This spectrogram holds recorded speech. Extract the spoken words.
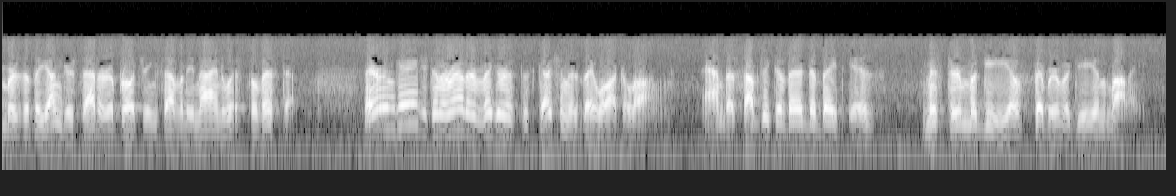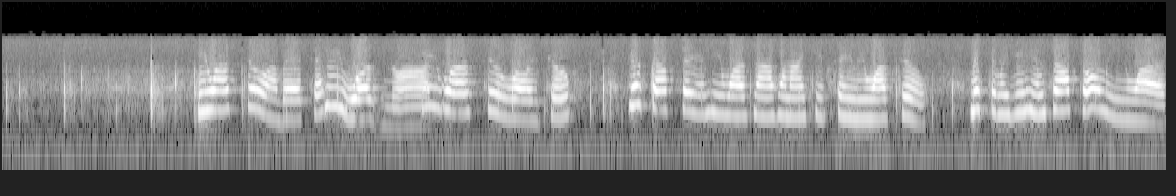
members of the younger set are approaching 79 Wistful Vista. They're engaged in a rather vigorous discussion as they walk along. And the subject of their debate is Mr. McGee of Fibber McGee and Molly. He was too, I betcha. He was not. He was too, Willie Toops. You stop saying he was not when I keep saying he was too. Mr. McGee himself told me he was.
